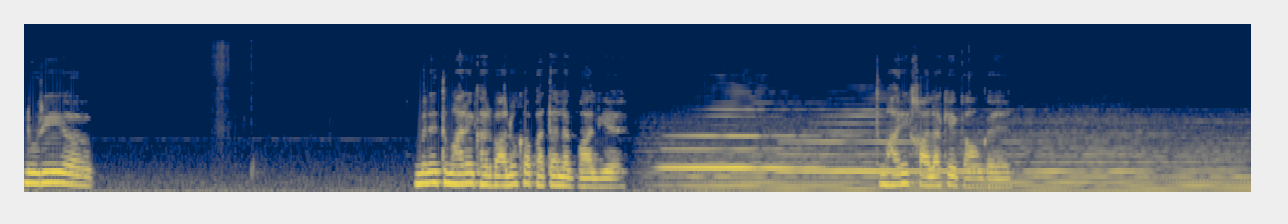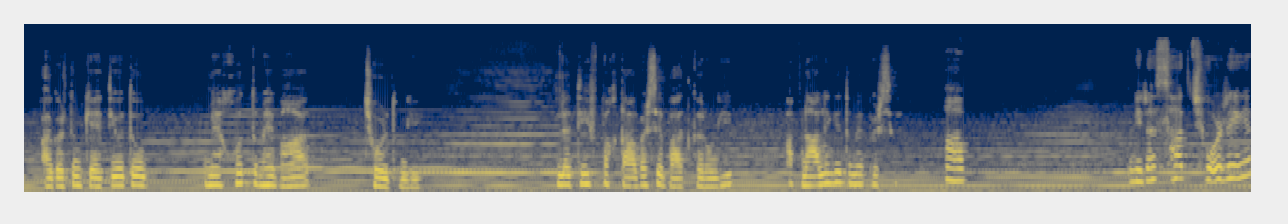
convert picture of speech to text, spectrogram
नूरी मैंने तुम्हारे घर वालों का पता लगवा लिया है। तुम्हारी खाला के गाँव गए हैं। अगर तुम कहती हो तो मैं खुद तुम्हें वहाँ छोड़ दूँगी। लतीफ बख्तावर से बात करूँगी। अपना लेंगे तुम्हें फिर से। आप मेरा साथ छोड़ रही हैं?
